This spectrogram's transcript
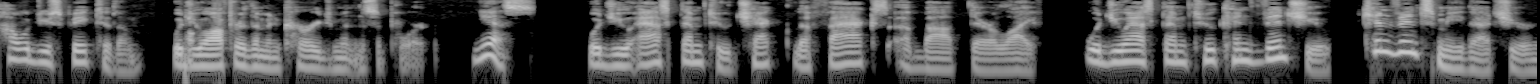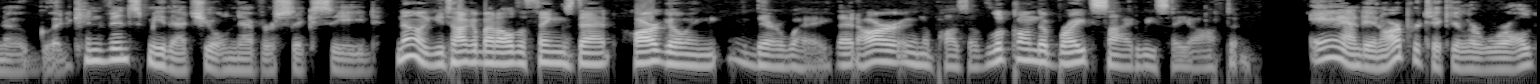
how would you speak to them? Would you offer them encouragement and support? Yes. Would you ask them to check the facts about their life? Would you ask them to convince you? Convince me that you're no good. Convince me that you'll never succeed. No, you talk about all the things that are going their way, that are in the positive. Look on the bright side, we say often. And in our particular world,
